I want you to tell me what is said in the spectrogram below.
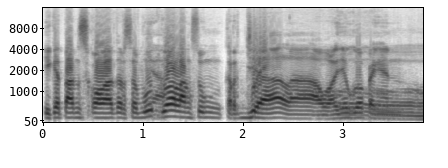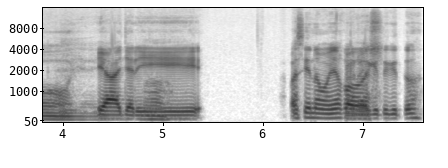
ikatan sekolah tersebut Ya. gua langsung kerja lah awalnya gua pengen Oh, iya, ya jadi apa sih namanya kalau gitu-gitu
